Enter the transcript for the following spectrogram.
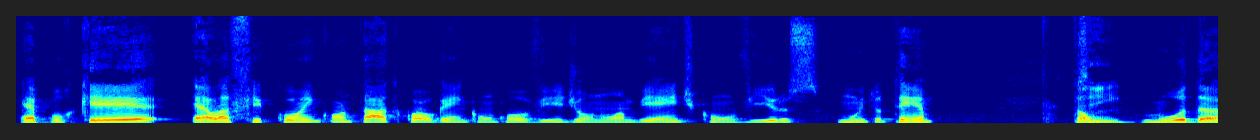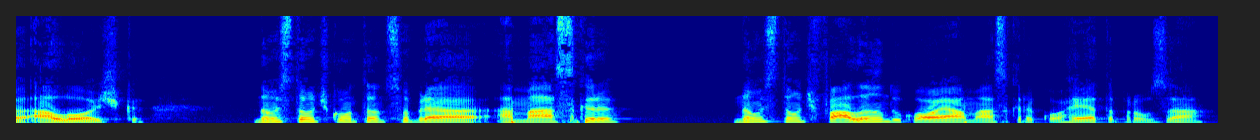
é porque ela ficou em contato com alguém com Covid ou num ambiente com o vírus muito tempo. Então Sim. muda a lógica. Não estão te contando sobre a, a máscara, não estão te falando qual é a máscara correta para usar.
